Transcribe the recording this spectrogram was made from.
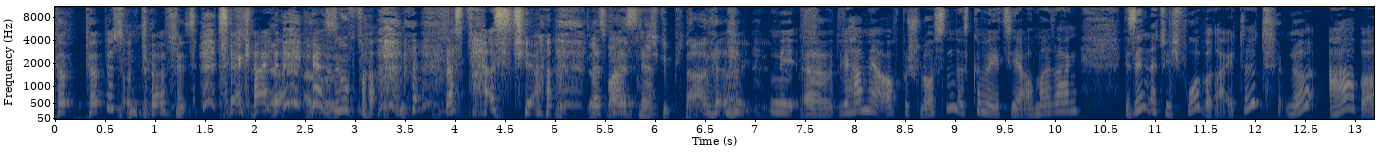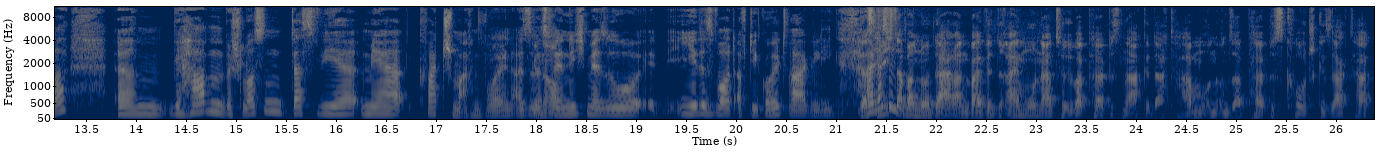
Pur Purpose und Purpose. Sehr geil. Ja, Ja, also- super. Das passt ja. Das, war passt jetzt nicht geplant eigentlich. Nee, äh, wir haben ja auch beschlossen, das können wir jetzt hier auch mal sagen, wir sind natürlich vorbereitet, ne? aber ähm, wir haben beschlossen, dass wir mehr Quatsch machen wollen. Also dass Genau. wir nicht mehr so jedes Wort auf die Goldwaage legen. Das Aber liegt aber nur daran, weil wir drei Monate über Purpose nachgedacht haben und unser Purpose Coach gesagt hat,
